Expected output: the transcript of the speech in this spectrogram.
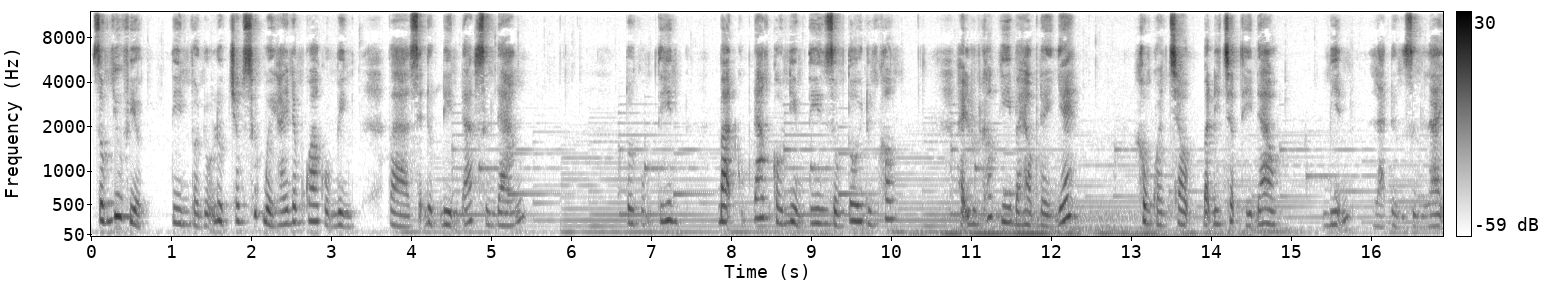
giống như việc tin vào nỗ lực trong suốt 12 năm qua của mình và sẽ được đền đáp xứng đáng tôi cũng tin bạn cũng đang có niềm tin giống tôi đúng không hãy luôn khắc ghi bài học này nhé không quan trọng bạn đi chậm thế nào miễn là đừng dừng lại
